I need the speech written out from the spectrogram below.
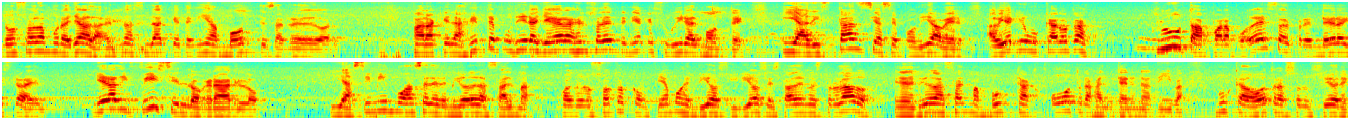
no solo amurallada, era una ciudad que tenía montes alrededor para que la gente pudiera llegar a Jerusalén tenía que subir al monte y a distancia se podía ver. Había que buscar otras rutas para poder sorprender a Israel y era difícil lograrlo. Y así mismo hace el enemigo de las almas. Cuando nosotros confiamos en Dios y Dios está de nuestro lado, el enemigo de las almas busca otras alternativas, busca otras soluciones.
